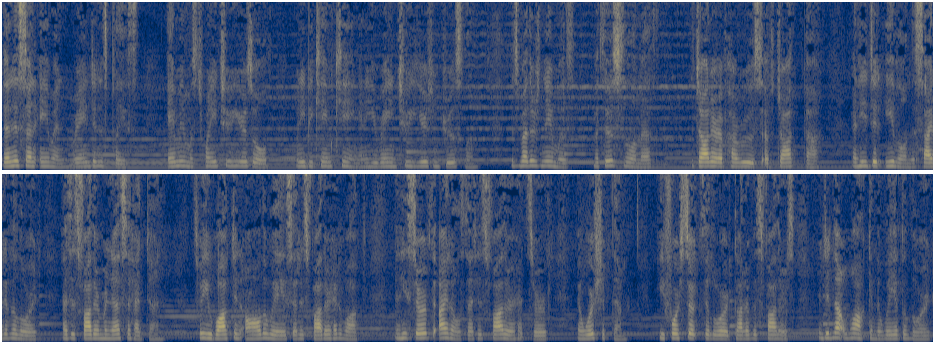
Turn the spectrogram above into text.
Then his son Amon reigned in his place. Amon was twenty-two years old when he became king, and he reigned two years in Jerusalem. His mother's name was Methushalemeth, the daughter of Haruz of Jotbah, and he did evil in the sight of the Lord, as his father Manasseh had done. So he walked in all the ways that his father had walked, and he served the idols that his father had served, and worshipped them. He forsook the Lord God of his fathers, and did not walk in the way of the Lord.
